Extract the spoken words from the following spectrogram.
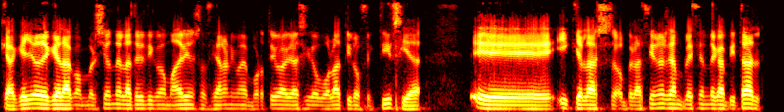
que aquello de que la conversión del Atlético de Madrid en Sociedad Anónima Deportiva había sido volátil o ficticia y que las operaciones de ampliación de capital,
